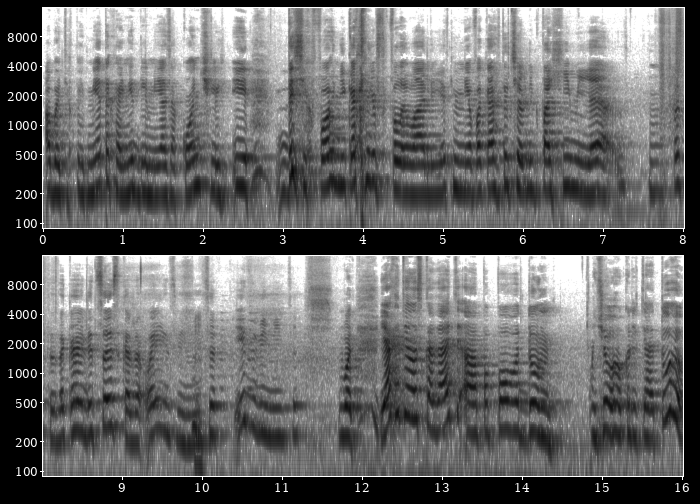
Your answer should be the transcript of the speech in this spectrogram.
об этих предметах, они для меня закончились, и до сих пор никак не всплывали. Если мне покажут учебник по химии, я просто закрою лицо и скажу, ой, извините, извините. Вот, я хотела сказать а, по поводу учила урок литературы,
